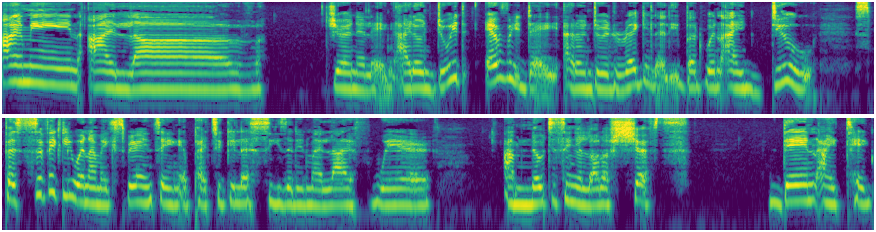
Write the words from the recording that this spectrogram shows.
I mean, I love journaling. I don't do it every day, I don't do it regularly, but when I do, specifically when I'm experiencing a particular season in my life where I'm noticing a lot of shifts, then I take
